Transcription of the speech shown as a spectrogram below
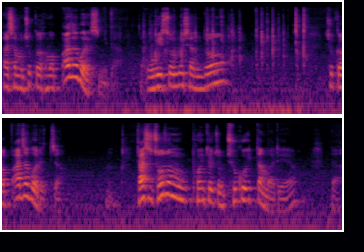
다시 한번 주가가 한번 빠져버렸습니다 자, 오이 솔루션도 주가가 빠져버렸죠 음, 다시 조정 포인트를 좀 주고 있단 말이에요 자,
